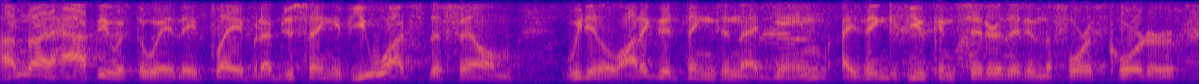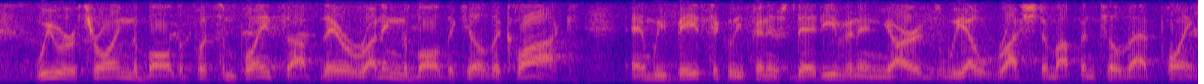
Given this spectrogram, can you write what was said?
I'm not happy with the way they play, but I'm just saying if you watch the film, we did a lot of good things in that game. I think if you consider that in the fourth quarter we were throwing the ball to put some points up, they were running the ball to kill the clock, and we basically finished dead even in yards. We outrushed them up until that point.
